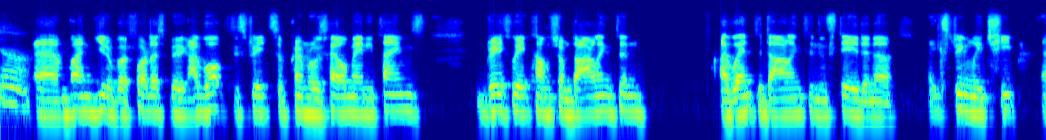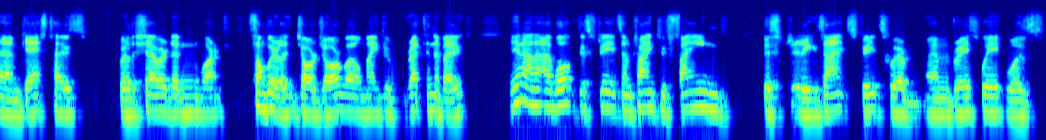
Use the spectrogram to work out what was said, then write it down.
Sure. Um, when you know before this book, I walked the streets of Primrose Hill many times. Braithwaite comes from Darlington. I went to Darlington and stayed in a extremely cheap um, guest house where the shower didn't work, somewhere that George Orwell might have written about. You know, and I walked the streets. I'm trying to find the, the exact streets where um, Braithwaite was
